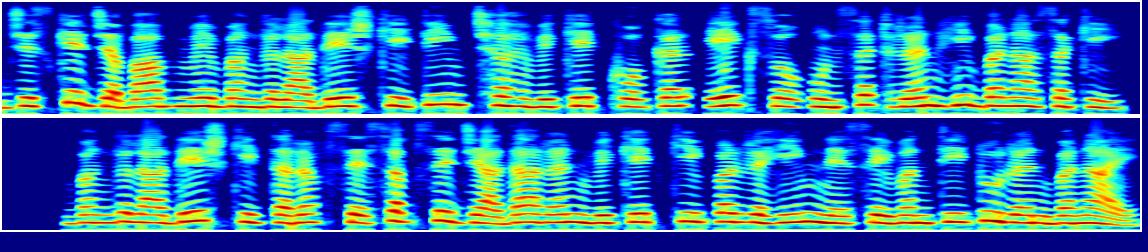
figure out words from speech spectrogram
जिसके जवाब में बांग्लादेश की टीम छह विकेट खोकर एक सौ उनसठ रन ही बना सकी। बांग्लादेश की तरफ़ से सबसे ज़्यादा रन विकेट कीपर रहीम ने टू रन बनाए।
